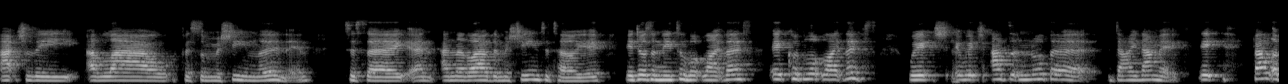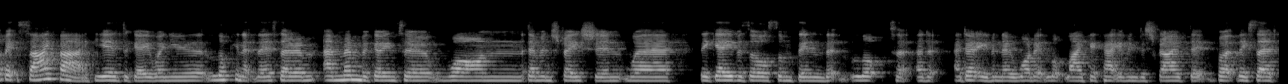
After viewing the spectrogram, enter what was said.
actually allow for some machine learning to say and, and allow the machine to tell you it doesn't need to look like this. It could look like this which which adds another dynamic. It felt a bit sci-fi years ago when you were looking at this. I, I remember going to one demonstration where they gave us all something that looked I don't even know what it looked like i can't even describe it but they said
